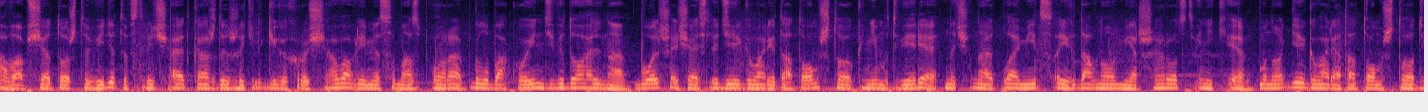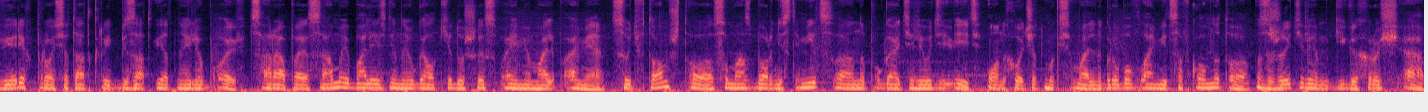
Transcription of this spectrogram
А вообще то, что видит и встречает каждый житель Гигахруща во время самосбора, глубоко индивидуально. Большая часть людей говорит о том, что к ним в двери начинают ломиться их давно умершие родственники. Многие говорят о том, что дверь их просят открыть безответная любовь, царапая самые болезненные уголки души своими мольбами. Суть в том, что самосбор не стремится напугать или удивить. Он хочет максимально грубо вломиться в комнату с жителем Гигахруща,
